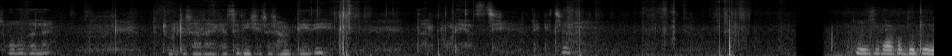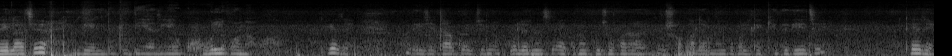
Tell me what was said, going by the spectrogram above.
চলো তাহলে চুলটা চারা হয়ে গেছে নিচেটা ঝাঁট দিয়ে দিই তারপরে আসছি ঠিক আছে যে দেখো দুটো বেল আছে, বেল দুটো দিয়ে আজকে খোল বানাবো, ঠিক আছে? আর এই যে ঠাকুরের জন্য ফুল এনেছে এখনও পুজো করা হয়নি, সকালে আমি গোপালকে খেতে দিয়েছি, ঠিক আছে?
